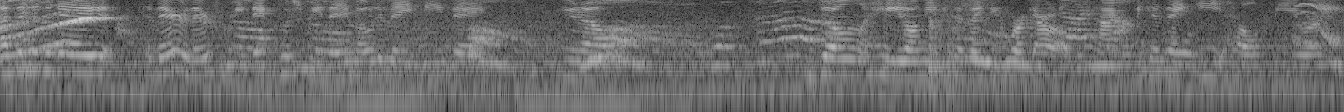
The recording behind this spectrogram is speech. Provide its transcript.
at the end of the day, they're there for me. They push me. They motivate me. They, you know, don't hate on me because I do work out all the time or because I eat healthy or,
